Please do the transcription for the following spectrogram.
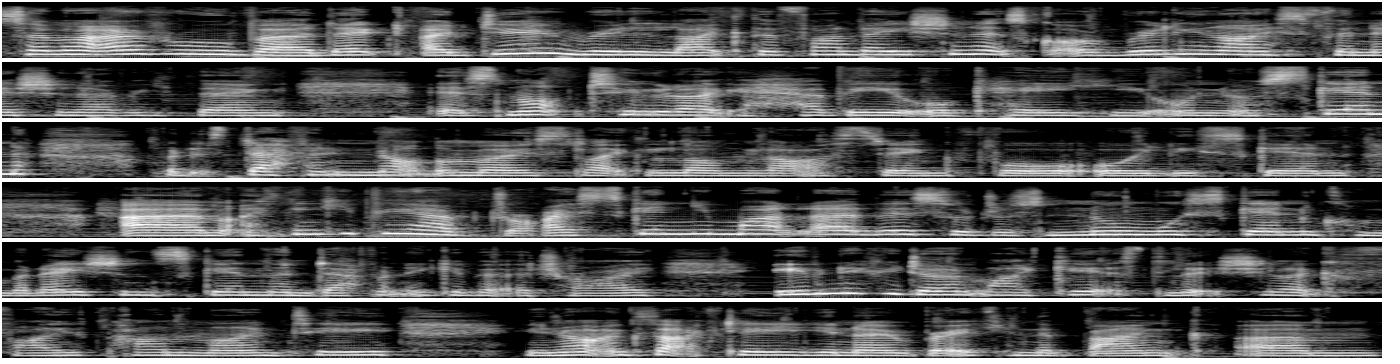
So my overall verdict, I do really like the foundation. It's got a really nice finish and everything. It's not too like heavy or cakey on your skin, but it's definitely not the most like long lasting for oily skin. Um, I think if you have dry skin, you might like this or just normal skin, combination skin, then definitely give it a try. Even if you don't like it, it's literally like £5.90. You're not exactly, you know, breaking the bank. Um,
